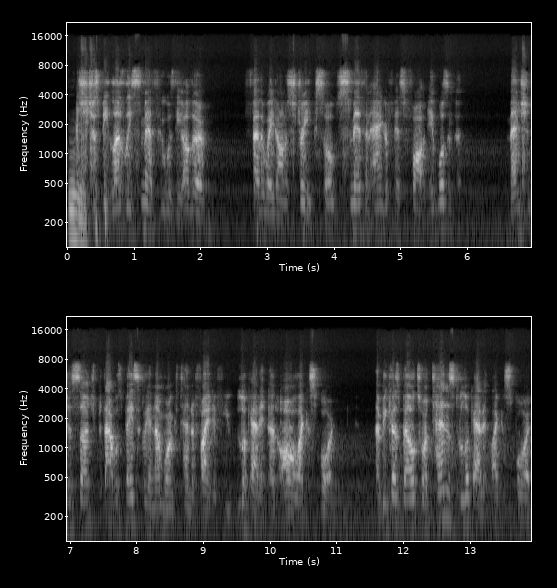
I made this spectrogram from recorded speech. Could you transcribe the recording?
And Mhm. she just beat Leslie Smith, who was the other featherweight on a streak. So Smith and Angerfist fought. It wasn't mentioned as such, but that was basically a number one contender fight if you look at it at all like a sport. And because Bellator tends to look at it like a sport,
